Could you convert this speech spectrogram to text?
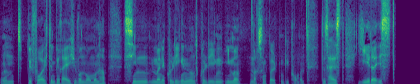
Und bevor ich den Bereich übernommen habe, sind meine Kolleginnen und Kollegen immer nach St. Pölten gekommen. Das heißt, jeder ist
